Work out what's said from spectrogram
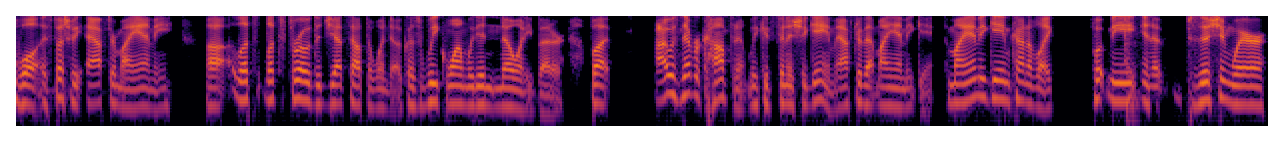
well, especially after Miami, uh, let's let's throw the Jets out the window because week one we didn't know any better. But I was never confident we could finish a game after that Miami game. The Miami game kind of like put me in a position where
